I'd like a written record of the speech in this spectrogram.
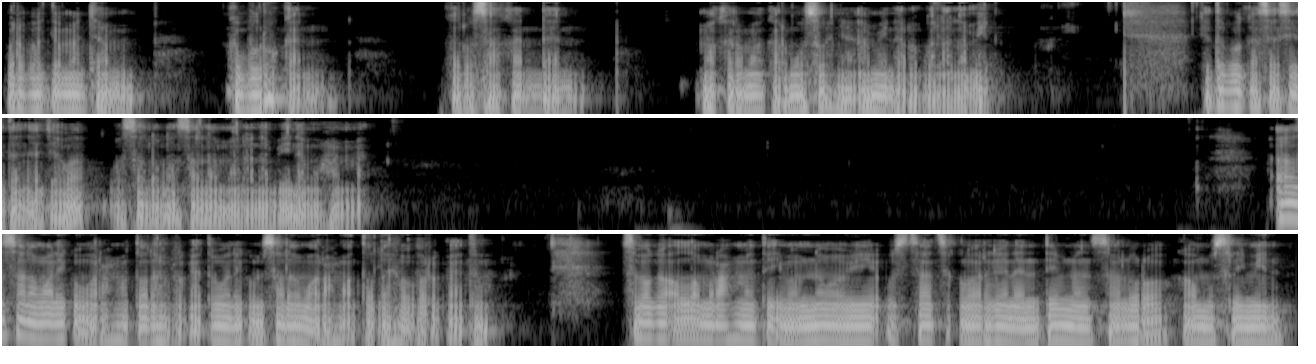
berbagai macam keburukan, kerusakan dan makar-makar musuhnya. Amin ya rabbal alamin. Kita buka sesi tanya jawab. Wassalamualaikum warahmatullahi Muhammad. Assalamualaikum warahmatullahi wabarakatuh. Waalaikumsalam warahmatullahi wabarakatuh. Semoga Allah merahmati Imam Nawawi, Ustadz, sekeluarga dan tim dan seluruh kaum muslimin.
